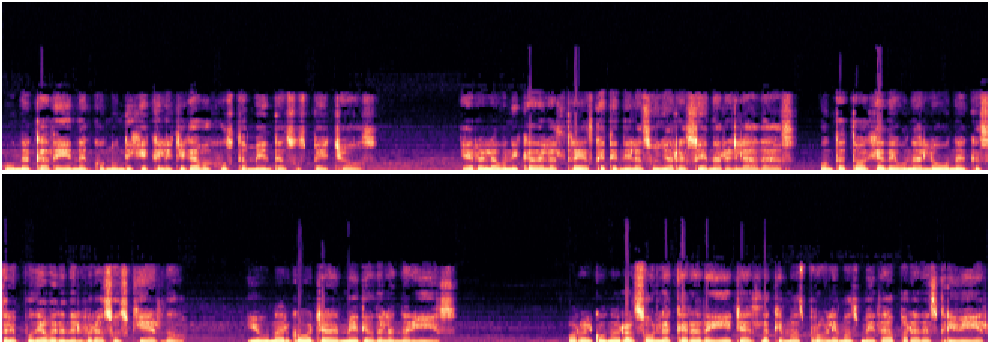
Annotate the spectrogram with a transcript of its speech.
una cadena con un dije que le llegaba justamente a sus pechos. Era la única de las tres que tenía las uñas recién arregladas, un tatuaje de una luna que se le podía ver en el brazo izquierdo y una argolla en medio de la nariz. Por alguna razón la cara de ella es la que más problemas me da para describir.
